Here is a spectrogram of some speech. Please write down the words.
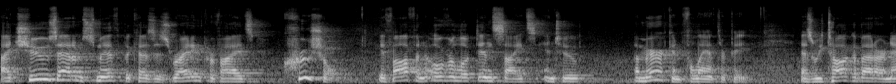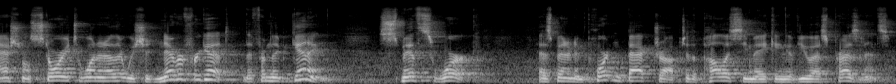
I choose Adam Smith because his writing provides crucial, if often overlooked, insights into American philanthropy. As we talk about our national story to one another, we should never forget that from the beginning, Smith's work has been an important backdrop to the policymaking of U.S. presidents.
